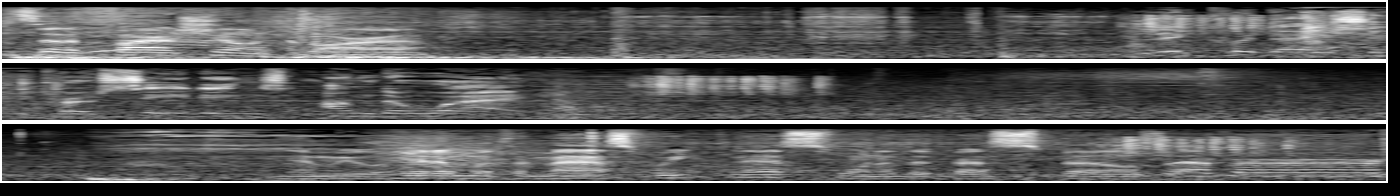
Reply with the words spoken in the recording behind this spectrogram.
Instead of fire shield Kara. Liquidation proceedings underway. And then we will hit him with a mass weakness, one of the best spells ever.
